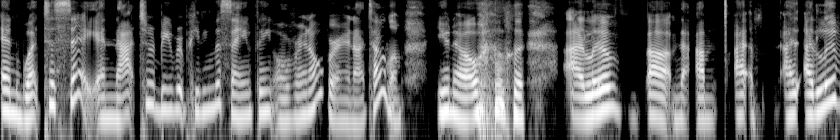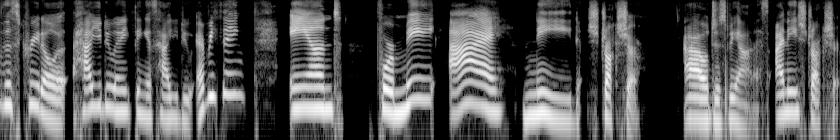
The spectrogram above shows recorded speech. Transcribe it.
and what to say and not to be repeating the same thing over and over? And I tell them, You know, I live, uh, I, I, I live this credo how you do anything is how you do everything. And for me, I need structure. I'll just be honest. I need structure.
